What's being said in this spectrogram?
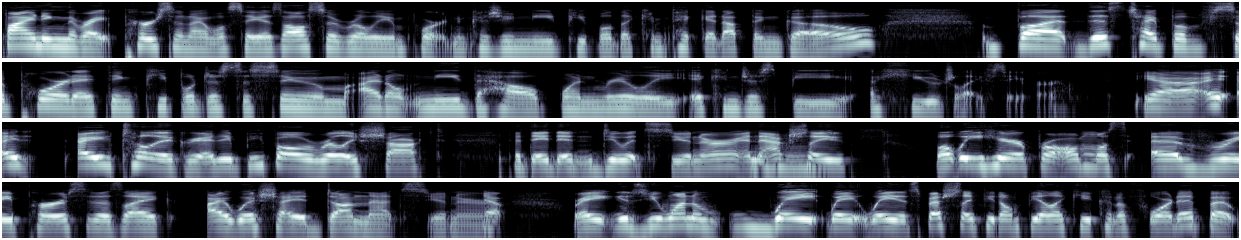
finding the right person, I will say, is also really important because you need people that can pick it up and go. But this type of support, I think people just assume I don't need the help when really it can just be a huge lifesaver. Yeah, I, I, I totally agree. I think people are really shocked that they didn't do it sooner. And mm-hmm. actually, what we hear for almost every person is like, I wish I had done that sooner. Yep. Right? Because you want to wait, wait, wait, especially if you don't feel like you can afford it. But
